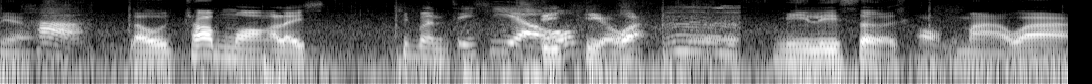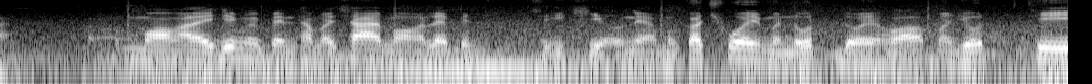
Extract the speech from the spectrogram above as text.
เนี่ย ค่ะ เราชอบมองอะไรที่มันสีเขียว สีเขียวอะอืม มีรีเสิร์ชออกมาว่ามองอะไรที่มันเป็นธรรมชาติมองอะไรเป็นสีเขียวเนี่ยมันก็ช่วยมนุษย์ โดยเฉพาะมนุษย์ที่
